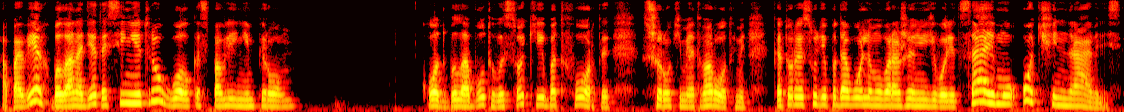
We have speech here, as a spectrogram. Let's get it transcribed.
а поверх была надета синяя треуголка с павлиньим пером. Кот был обут в высокие ботфорты с широкими отворотами, которые, судя по довольному выражению его лица, ему очень нравились,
